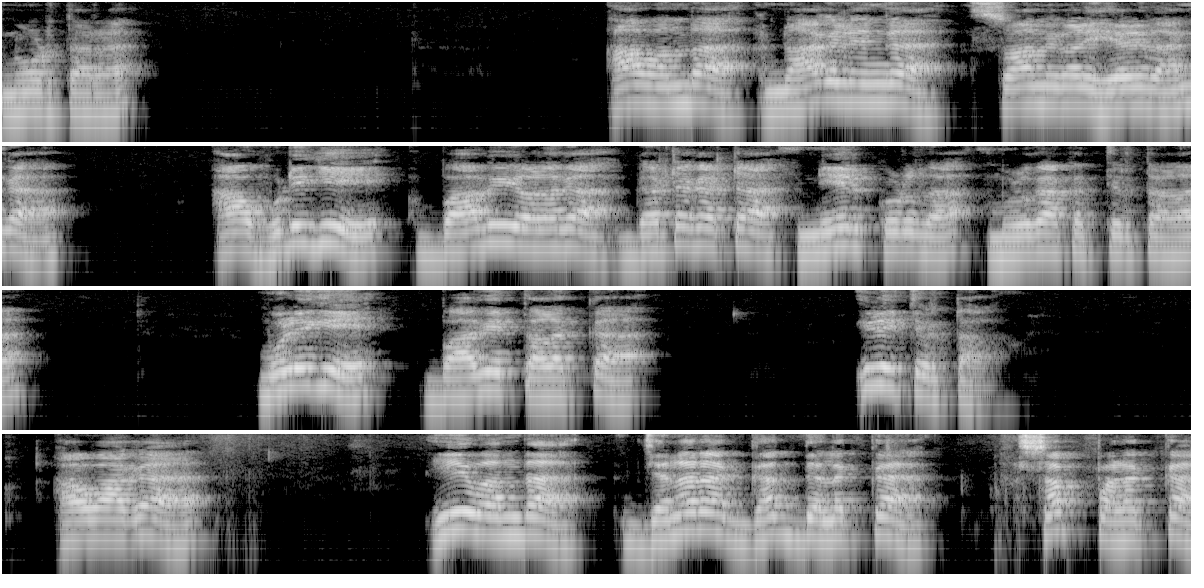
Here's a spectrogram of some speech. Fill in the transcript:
ನೋಡ್ತಾರೆ. ಆ ಒಂದು ನಾಗಲಿಂಗ ಸ್ವಾಮಿಗಳು ಹೇಳಿದಂಗೆ ಆ ಹುಡುಗಿ ಬಾವಿಯೊಳಗೆ ಘಟ ಘಟ ನೀರು ಕುಡ್ದ ಮುಳುಗಾಕತ್ತಿರ್ತಾಳೆ. ಮುಳುಗಿ ಬಾವಿ ತಳಕ್ಕೆ ಇಳಿತಿರ್ತಾಳೆ. ಆವಾಗ ಈ ಒಂದು ಜನರ ಗದ್ದಲಕ್ಕೆ ಸಪ್ಪಳಕ್ಕೆ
